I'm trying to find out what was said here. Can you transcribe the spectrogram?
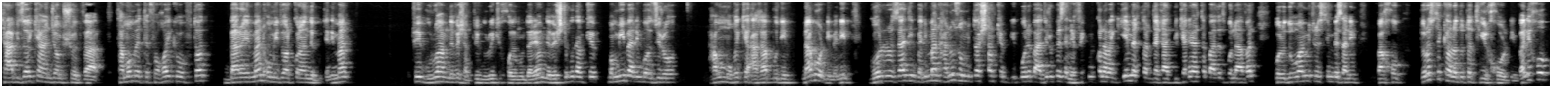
تعویضایی که انجام شد و تمام اتفاقایی که افتاد برای من امیدوار کننده بود. یعنی من توی گروه هم نوشتم توی گروهی که خودمون داریم هم نوشته بودم که ما می‌بریم بازی رو همون موقع که عقب بودیم. نبردیم یعنی گل رو زدیم ولی من هنوز امید داشتم که گل بعدی رو بزنیم. فکر می‌کنم اگه یه مقدار دقت می‌کردیم حتی بعد از گل اول گل دوم هم می‌تونستیم بزنیم. و خب درسته که حالا دو تا تیر خوردیم ولی خب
